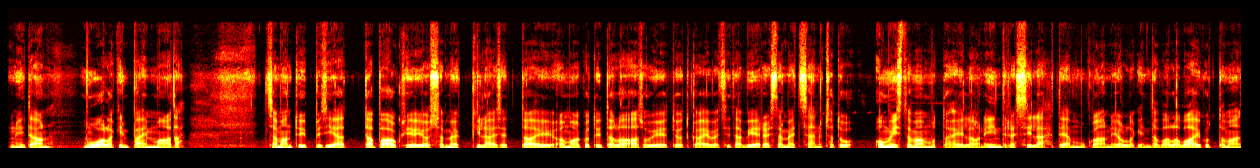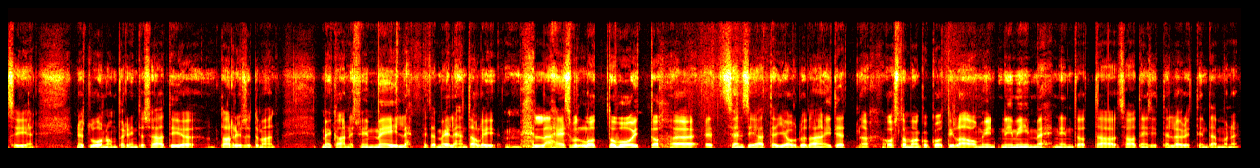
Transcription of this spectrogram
niitä on muuallakin päin maata samantyyppisiä tapauksia, joissa mökkiläiset tai omakotitalon-asujat, jotka eivät sitä viereistä metsää nyt satu omistamaan, mutta heillä on intressi lähteä mukaan jollakin tavalla vaikuttamaan siihen. Nyt luonnonperintösäätiö tarjosi tämän mekanismin meille, että meillähän tämä oli lähes lottovoitto, että sen sijaan, että joudutaan itse ostamaan koko tilaa omiin nimiimme, niin tota, saatiin sitten löydettiin tämmöinen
